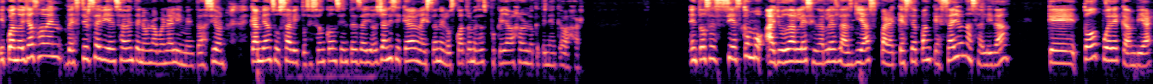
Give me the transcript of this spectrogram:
Y cuando ya saben vestirse bien, saben tener una buena alimentación, cambian sus hábitos y son conscientes de ellos, ya ni siquiera necesitan en los cuatro meses porque ya bajaron lo que tenían que bajar. Entonces, sí es como ayudarles y darles las guías para que sepan que si hay una salida, que todo puede cambiar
